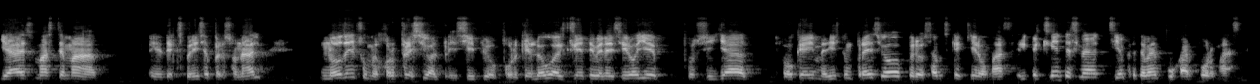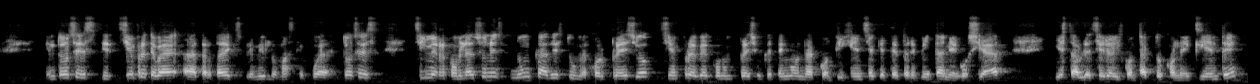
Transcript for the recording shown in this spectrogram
ya es más tema eh, de experiencia personal, no den su mejor precio al principio, porque luego el cliente viene a decir, oye, pues si ya ok, me diste un precio, pero sabes que quiero más. El, cliente siempre te va a empujar por más. Entonces, eh, siempre te va a tratar de exprimir lo más que pueda. Entonces, si mi recomendación es nunca des tu mejor precio, siempre ve con un precio que tenga una contingencia que te permita negociar y establecer el contacto con el cliente.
